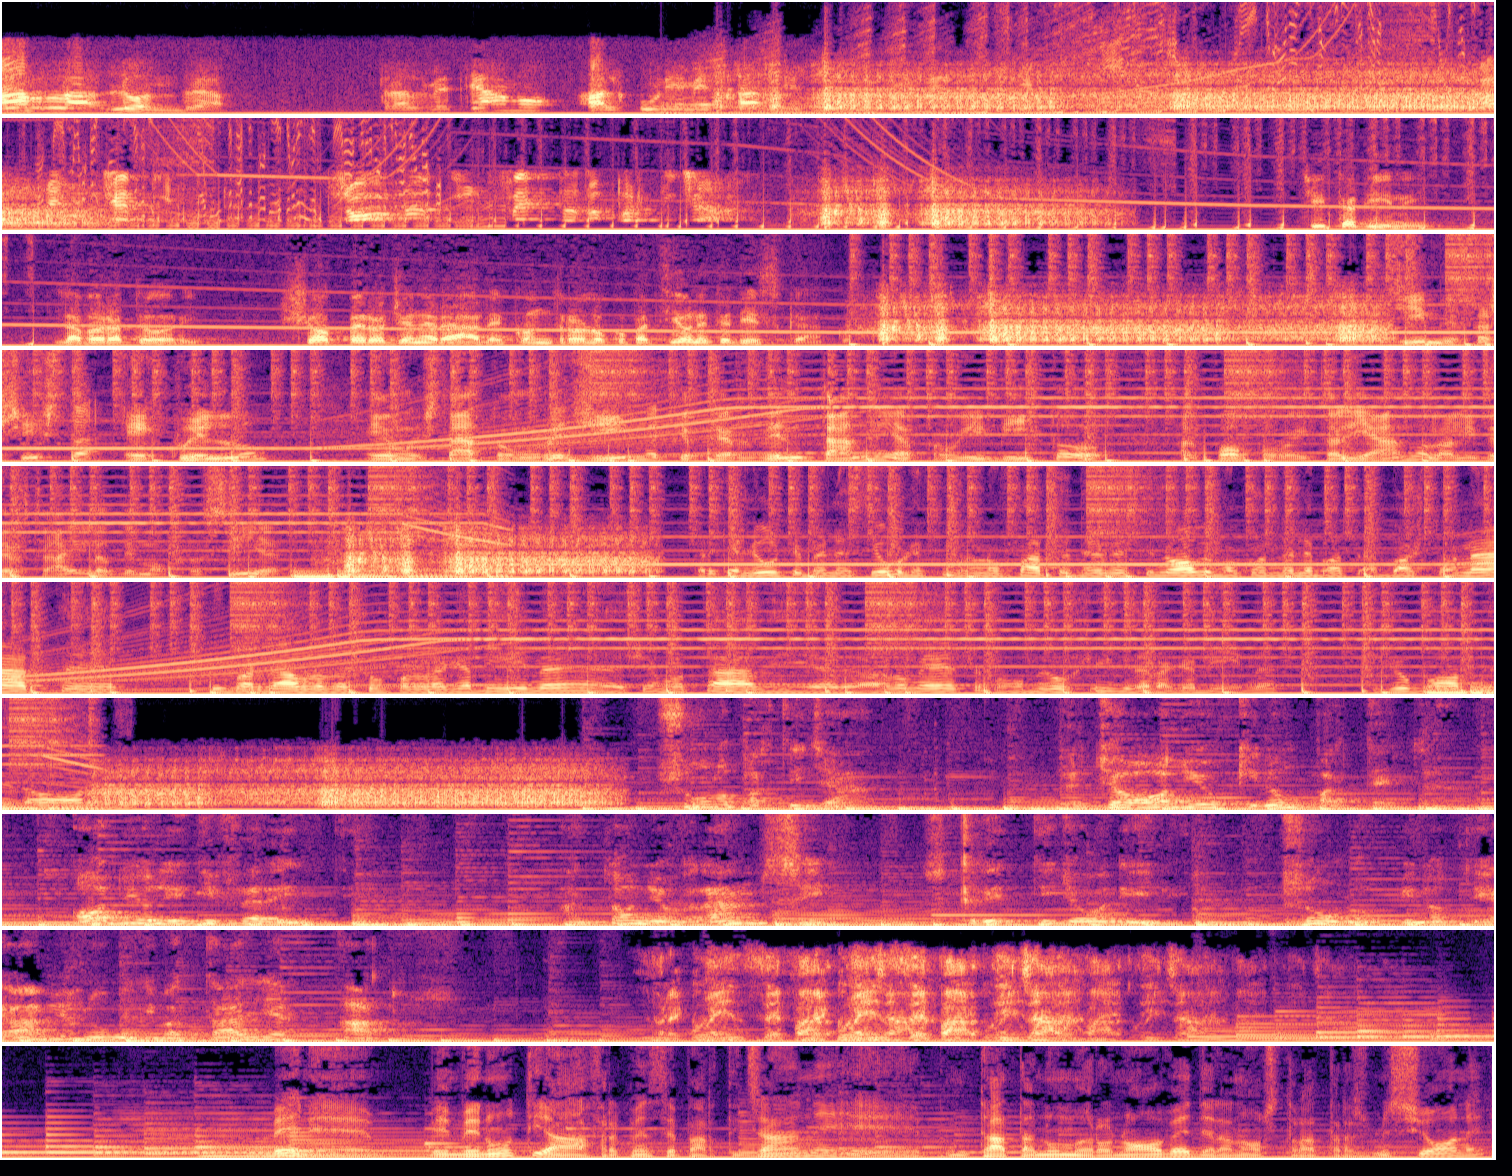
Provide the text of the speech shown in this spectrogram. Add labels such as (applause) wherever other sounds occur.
Parla Londra. Trasmettiamo alcuni messaggi. Zona infetta da partigiani. Cittadini, lavoratori, sciopero generale contro l'occupazione tedesca. Il regime fascista è quello, è un- stato un regime che per vent'anni ha proibito popolo italiano la libertà e la democrazia. perché le ultime elezioni furono fatte nel 29 ma con delle bastonate ti guardavano da sopra la cabina se votavi a rovescio come uscivi dalla cabina giù botte d'orbi Sono partigiano, perciò odio chi non parteggia, odio gli indifferenti. Antonio Gramsci, scritti giovanili. Sono Pinotti Avio, nome di battaglia Athos. Frequenze, frequenze partigiane. Bene, benvenuti a Frequenze Partigiane e puntata numero 9 della nostra trasmissione.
